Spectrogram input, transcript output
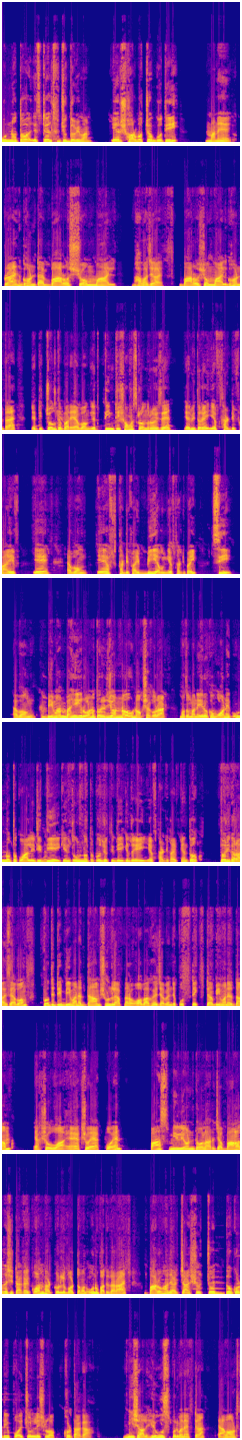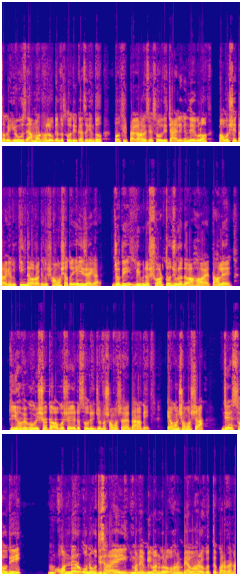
উন্নত স্টেলথ যুদ্ধ বিমান। এর সর্বোচ্চ গতি মানে প্রায় ঘন্টায় বারোশো মাইল। ভাবা যায়, বারোশো মাইল ঘন্টায় এটি চলতে পারে এবং এর তিনটি সংস্করণ রয়েছে। এর ভিতরে এফ থার্টি ফাইভ এ এবং এফ থার্টি ফাইভ বি এবং এফ থার্টি ফাইভ সি এবং বিমানবাহী রণতরীর জন্য নকশা করার মতো মানে এরকম অনেক উন্নত কোয়ালিটি দিয়েই কিন্তু, উন্নত প্রযুক্তি দিয়েই কিন্তু এই এফ থার্টি ফাইভ কিন্তু তৈরি করা হয়েছে এবং প্রতিটি বিমানের দাম শুনলে আপনারা অবাক হয়ে যাবেন যে প্রত্যেকটা বিমানের দাম একশো একশো এক পয়েন্ট পাঁচ মিলিয়ন ডলার, যা বাংলাদেশি টাকায় কনভার্ট করলে বর্তমান অনুপাতে দাঁড়ায় বারো হাজার চারশো চোদ্দ কোটি পঁয়চল্লিশ লক্ষ টাকা। বিশাল হিউজ পরিমাণে একটা অ্যামাউন্ট তবে হিউজ অ্যামাউন্ট হলেও কিন্তু সৌদির কাছে কিন্তু প্রচুর টাকা রয়েছে। সৌদি চাইলে কিন্তু এগুলো অবশ্যই তারা কিন্তু কিনতে পারবে। কিন্তু সমস্যা তো এই জায়গায়। যদি বিভিন্ন শর্ত জুড়ে দেওয়া হয়, তাহলে কি হবে? ভবিষ্যতে অবশ্যই এটা সৌদির জন্য সমস্যা হয়ে দাঁড়াবে। কেমন সমস্যা? যে সৌদি অন্যের অনুমতি ছাড়া এই মানে বিমানগুলো কখনো ব্যবহারও করতে পারবে না।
